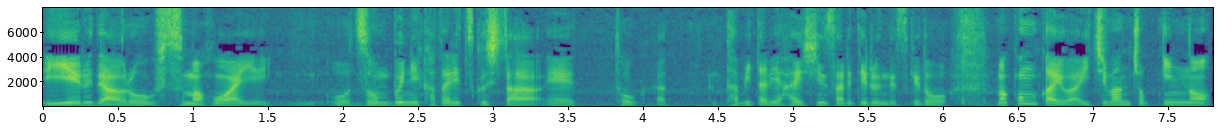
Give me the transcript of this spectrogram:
えるであろうスマホ愛を存分に語り尽くした、えー、トークがたびたび配信されてるんですけど、まあ、今回は一番直近の、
